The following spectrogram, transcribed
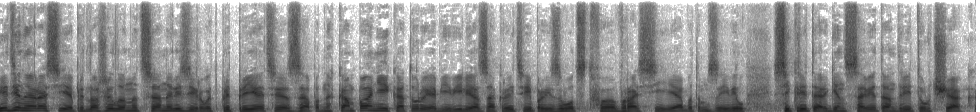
Единая Россия предложила национализировать предприятия западных компаний, которые объявили о закрытии производства в России. Об этом заявил секретарь Генсовета Андрей Турчак.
